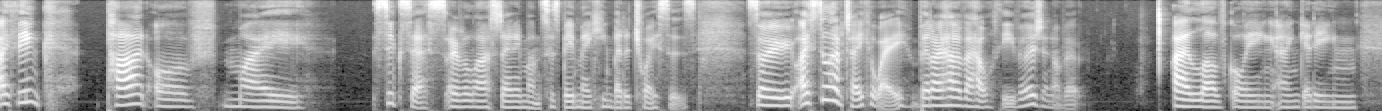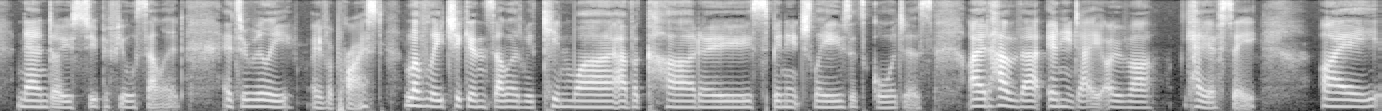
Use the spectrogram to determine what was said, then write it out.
I think part of my success over the last 18 months has been making better choices. So I still have takeaway, but I have a healthy version of it. I love going and getting Nando's super fuel salad. It's a really overpriced, lovely chicken salad with quinoa, avocado, spinach leaves. It's gorgeous. I'd have that any day over KFC. I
